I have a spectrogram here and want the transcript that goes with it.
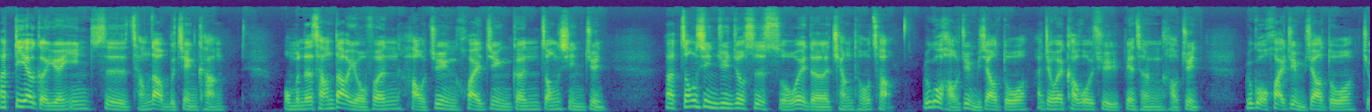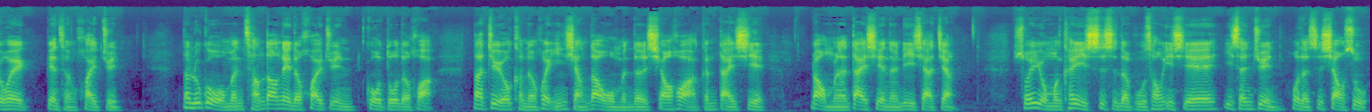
那第二个原因是肠道不健康。我们的肠道有分好菌、坏菌跟中性菌。那中性菌就是所谓的墙头草。如果好菌比较多，它就会靠过去变成好菌；如果坏菌比较多，就会变成坏菌。那如果我们肠道内的坏菌过多的话，那就有可能会影响到我们的消化跟代谢，让我们的代谢能力下降。所以我们可以适时的补充一些益生菌或者是酵素，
